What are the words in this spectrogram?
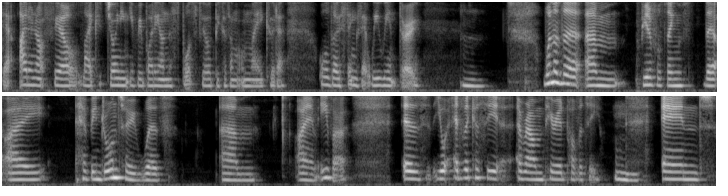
that I do not feel like joining everybody on the sports field because I'm on my ikura. All those things that we went through. One of the um, beautiful things that I have been drawn to with um, I Am Eva is your advocacy around period poverty. And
